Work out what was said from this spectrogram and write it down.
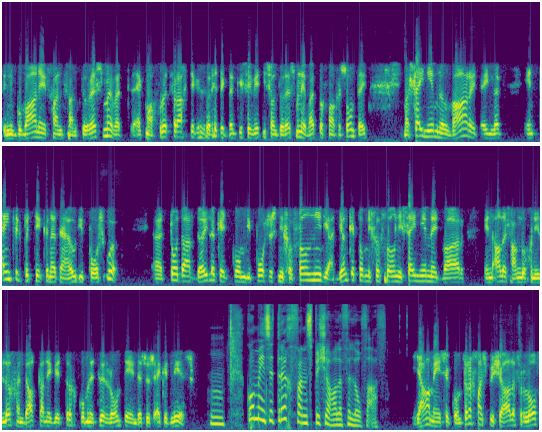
Ngubane van van toerisme wat ek maar groot vraagtekens oor het. Ek dink sy weet nie van toerisme nie, wat tog van gesondheid, maar sy neem nou waar uiteindelik en eintlik beteken dit hy hou die pos oop. Uh, tot daar duidelikheid kom die pos is nie gevul nie die adjunk het hom nie gevul nie sy neem net waar en alles hang nog in die lug en dalk kan hy weer terugkom in 'n tweede ronde en dis soos ek dit lees. Hmm. Kom mense terug van spesiale verlof af? Ja, mense kom terug van spesiale verlof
